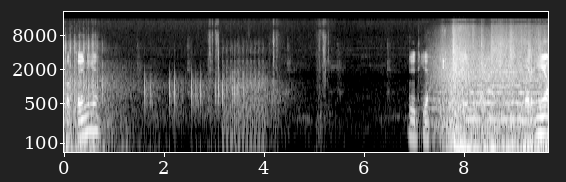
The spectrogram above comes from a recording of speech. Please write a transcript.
हाँ, हाँ, हाँ, हाँ, हाँ, हाँ, हाँ, हाँ। रखता ही नहीं है जीत गया बढ़िया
